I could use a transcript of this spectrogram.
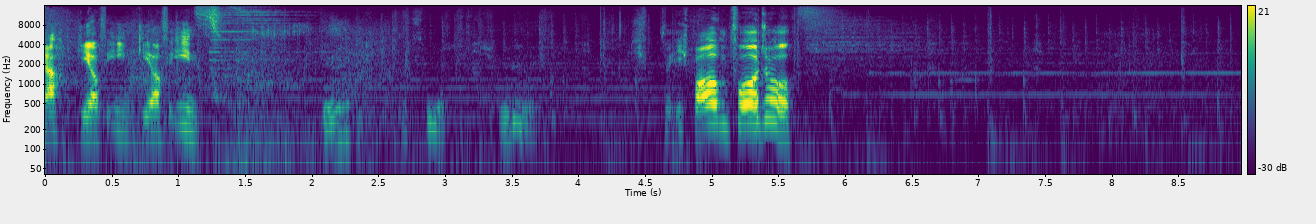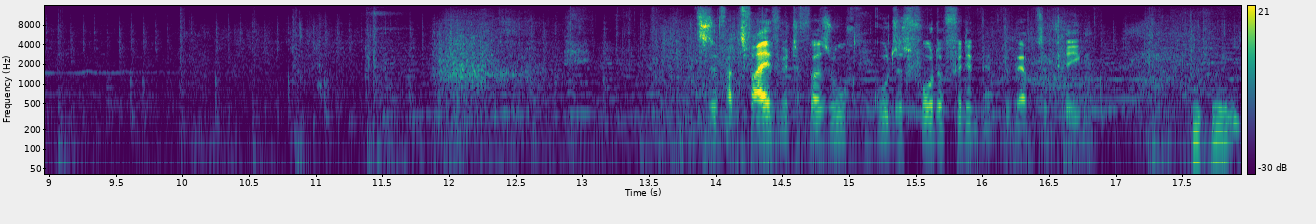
Ja, geh auf ihn, geh auf ihn. Okay. Ich. Ich, brauche ein Foto. Diese verzweifelte Versuch, ein gutes Foto für den Wettbewerb zu kriegen.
